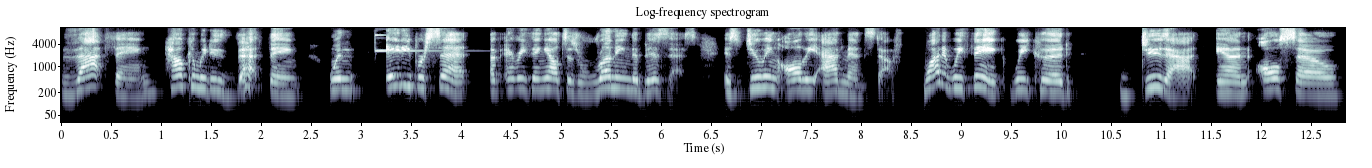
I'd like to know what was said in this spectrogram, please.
that thing, how can we do that thing when 80% of everything else is running the business, is doing all the admin stuff? Why did we think we could do that and also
